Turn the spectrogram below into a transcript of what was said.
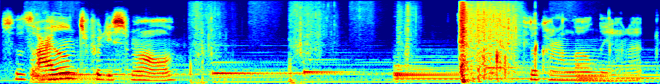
So this island's pretty small. I feel kind of lonely on it.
